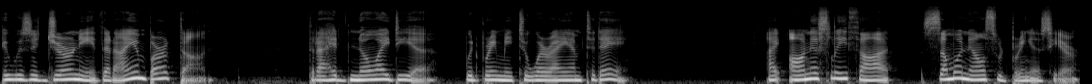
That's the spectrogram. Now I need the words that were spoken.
it was a journey that I embarked on that I had no idea would bring me to where I am today. I honestly thought someone else would bring us here.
